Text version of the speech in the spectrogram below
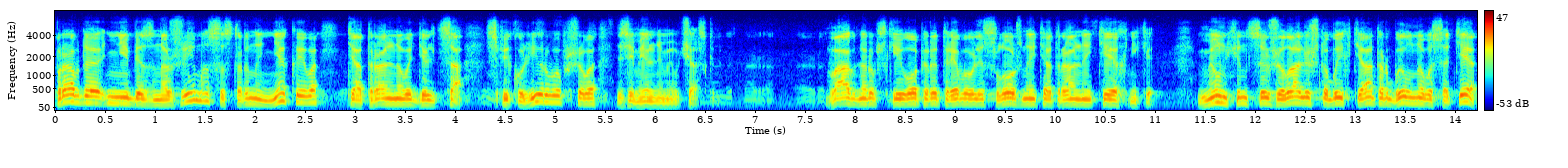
правда, не без нажима со стороны некоего театрального дельца, спекулировавшего земельными участками. Вагнеровские оперы требовали сложной театральной техники – Мюнхенцы желали, чтобы их театр был на высоте.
